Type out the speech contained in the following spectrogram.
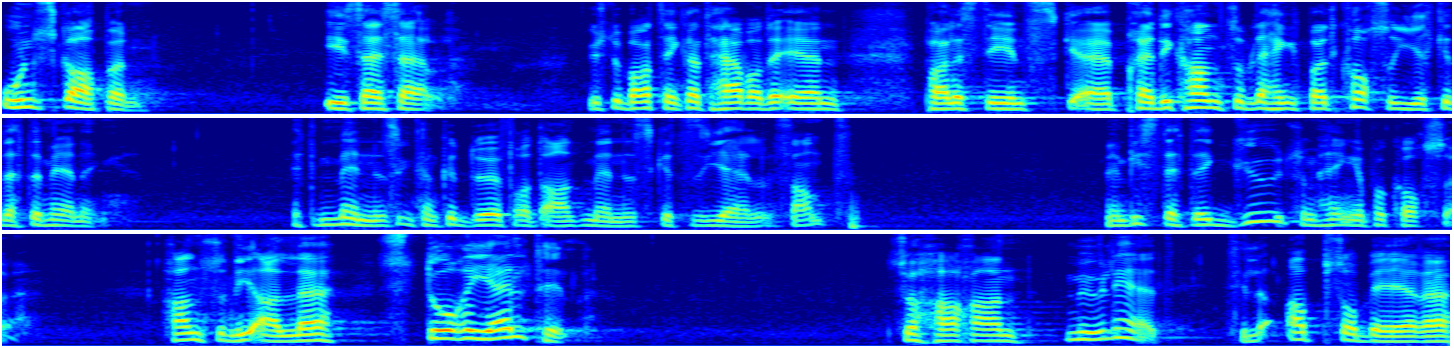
ondskapen i seg selv. Hvis du bare tenker at her var det en palestinsk eh, predikant som ble hengt på et kors, så gir ikke dette mening. Et menneske kan ikke dø for et annet menneskets gjeld. sant? Men hvis dette er Gud som henger på korset, han som vi alle står i gjeld til, så har han mulighet til å absorbere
